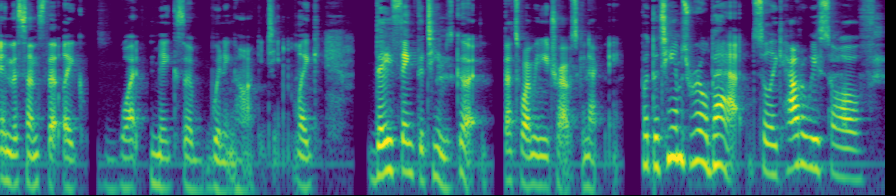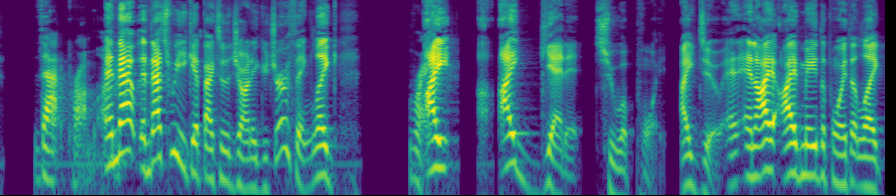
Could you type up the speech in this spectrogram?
in the sense that like what makes a winning hockey team. Like they think the team's good. That's why we need Travis Konecny. But the team's real bad. So like how do we solve that problem? And that and that's where you get back to the Johnny Gaudreau thing. Like right. I get it to a point. I do. And, and I, I've made the point that, like,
